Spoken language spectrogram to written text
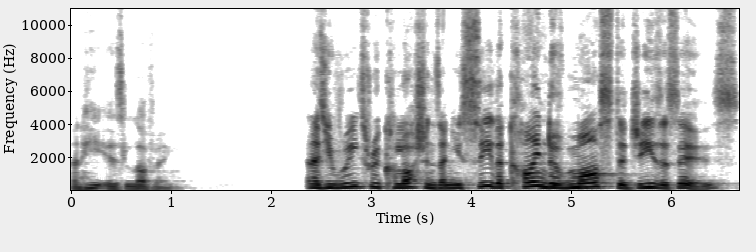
and he is loving. And as you read through Colossians and you see the kind of master Jesus is,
